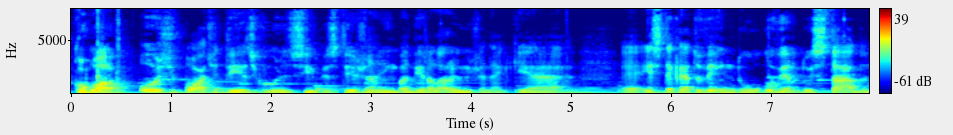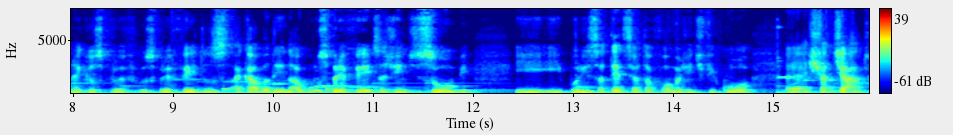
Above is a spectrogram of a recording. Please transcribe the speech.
Com bola. Hoje pode, desde que o município esteja em bandeira laranja, né? Que é, é esse decreto vem do governo do estado, né? Que os, os prefeitos acabam de. Alguns prefeitos a gente soube e, e, por isso até de certa forma a gente ficou é, chateado,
